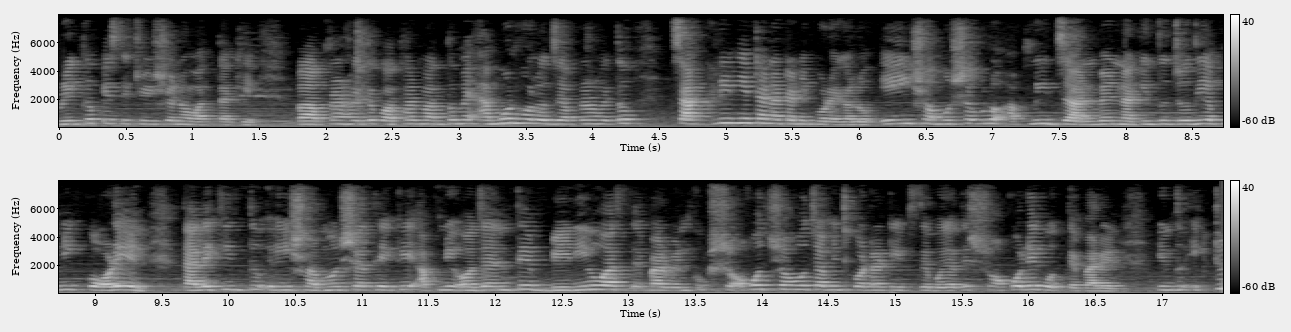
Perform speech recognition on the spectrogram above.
ব্রেকআপের সিচুয়েশন হওয়ার থাকে, বা আপনার হয়তো কথার মাধ্যমে এমন হলো যে আপনার হয়তো চাকরি নিয়ে টানাটানি পড়ে গেল, এই সমস্যাগুলো আপনি জানবেন না। কিন্তু যদি আপনি করেন, তাহলে কিন্তু এই সমস্যা থেকে আপনি অজান্তে বেরিয়েও আসতে পারবেন। খুব সহজ সহজ আমি কটা টিপস দেবো যাতে সকলে করতে পারেন। কিন্তু একটু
